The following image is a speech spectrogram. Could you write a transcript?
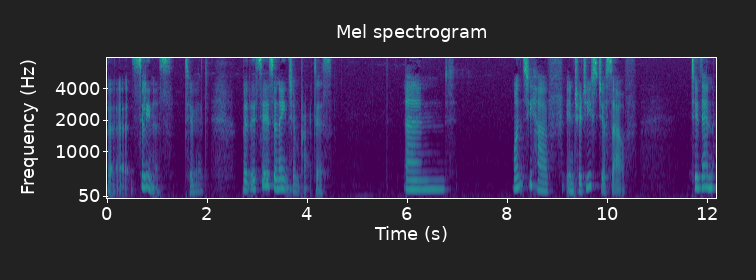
uh, silliness to it. But this is an ancient practice. And once you have introduced yourself, to then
